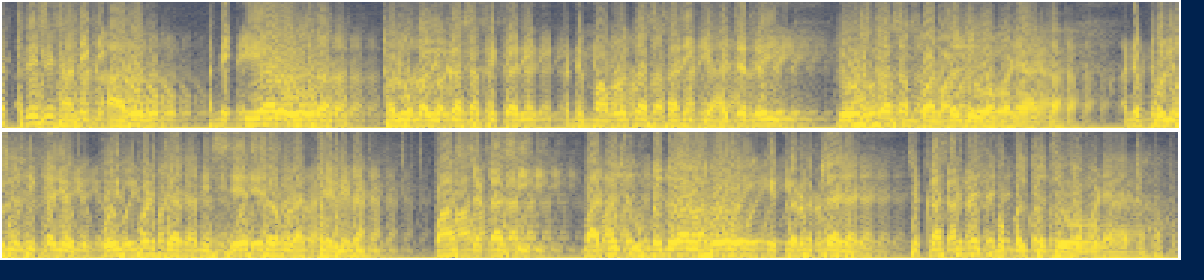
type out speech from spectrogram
અત્રે સ્થાનિક આરો અને એઆરઓ ઉપરાંત તાલુકા વિકાસ અધિકારી અને મામલતદાર સ્થાનિકે હાજર રહી વ્યવસ્થા સંભાળતા જોવા મળ્યા હતા અને પોલીસ અધિકારીઓ કોઈ પણ જાતની શેર શરમ રાખ્યા વિના પાસ ચકાસી બાદ જ ઉમેદવાર હોય કે કર્મચારી ચકાસીને જ મોકલતા જોવા મળ્યા હતા.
